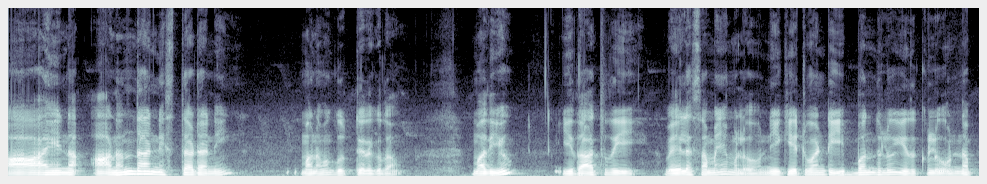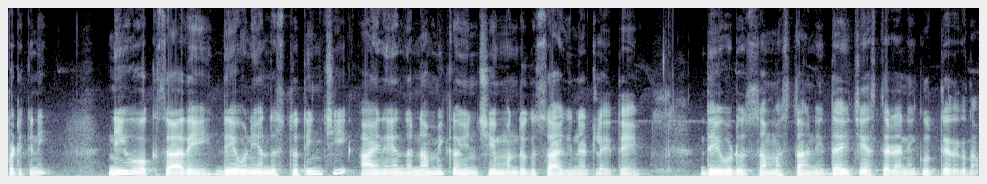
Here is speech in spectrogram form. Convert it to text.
ఆయన ఆనందాన్ని ఇస్తాడని మనం గుర్తెరుగుదాం. మరియు ఈ రాత్రి వేల సమయంలో నీకు ఎటువంటి ఇబ్బందులు ఇరుకులు ఉన్నప్పటికీ నీవు ఒకసారి దేవుని యందు స్థుతించి ఆయన యందు నమ్మిక ఉంచి ముందుకు సాగినట్లయితే దేవుడు సమస్తాన్ని దయచేస్తాడని గుర్తెరుగుదాం.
